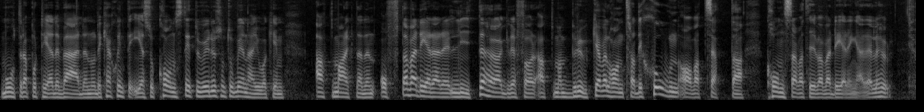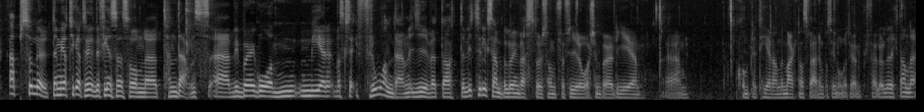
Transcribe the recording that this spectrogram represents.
mot rapporterade värden. Och det kanske inte är så konstigt. Det var ju du som tog med den här, Joakim att marknaden ofta värderar det lite högre för att man brukar väl ha en tradition av att sätta konservativa värderingar. eller hur? Absolut. jag tycker att det finns en sån eh, tendens. Eh, vi börjar gå mer vad ska jag säga, ifrån den givet att vi till exempel då Investor som för fyra år sedan började ge kompletterande marknadsvärden på sin onoterade portfölj och liknande.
